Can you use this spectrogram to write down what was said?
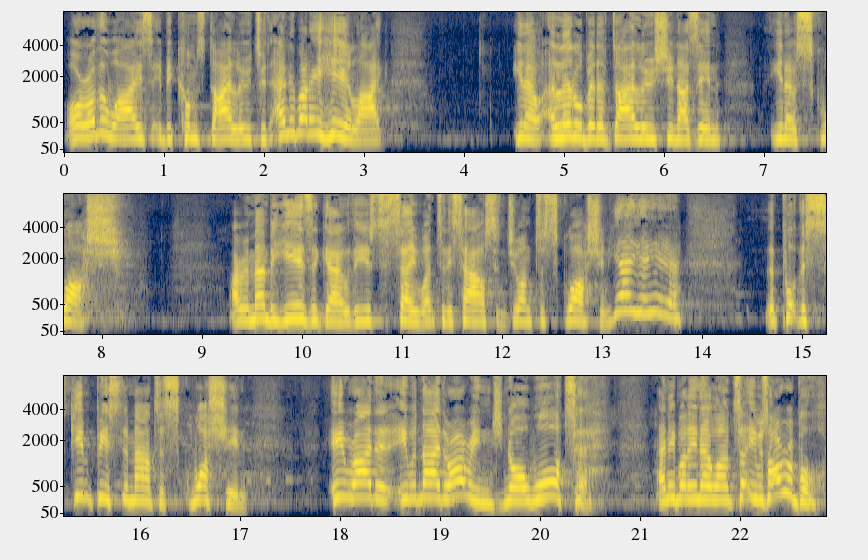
Or otherwise, it becomes diluted. Anybody here like, you know, a little bit of dilution, as in, you know, squash? I remember years ago, they used to say, went to this house and do you want to squash? And yeah, yeah, yeah. They put the skimpiest amount of squash in. It, either, it was neither orange nor water. Anybody know what I'm saying? It was horrible.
